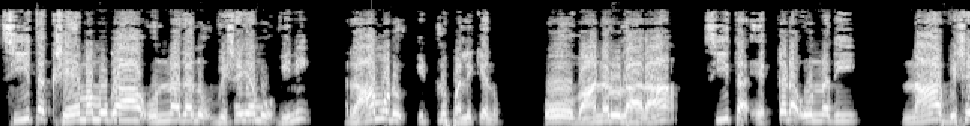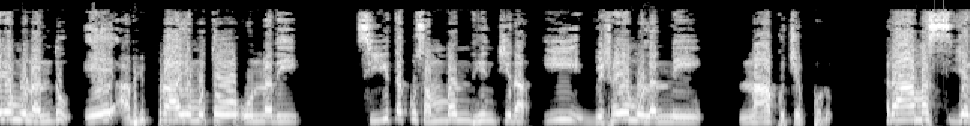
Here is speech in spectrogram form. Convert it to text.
సీత క్షేమముగా ఉన్నదను విషయము విని రాముడు ఇట్లు పలికెను. ఓ వానరులారా సీత ఎక్కడ ఉన్నది? నా విషయమునందు ఏ అభిప్రాయముతో ఉన్నది? సీతకు సంబంధించిన ఈ విషయములన్నీ నాకు చెప్పుడు. రామస్య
